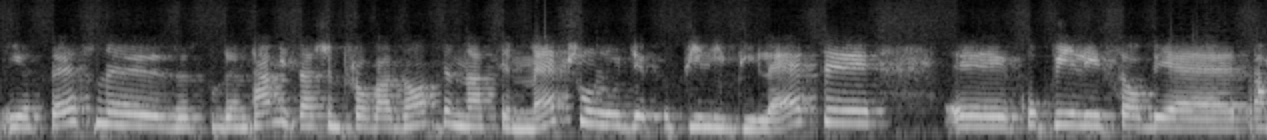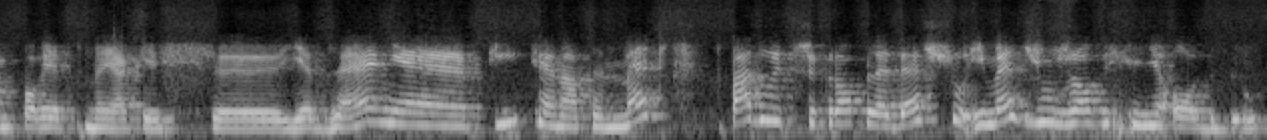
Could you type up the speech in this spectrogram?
jesteśmy ze studentami, z naszym prowadzącym na tym meczu. Ludzie kupili bilety, y, kupili sobie tam powiedzmy jakieś y, jedzenie, picie na ten mecz. Spadły trzy krople deszczu i mecz żużlowy się nie odbył.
